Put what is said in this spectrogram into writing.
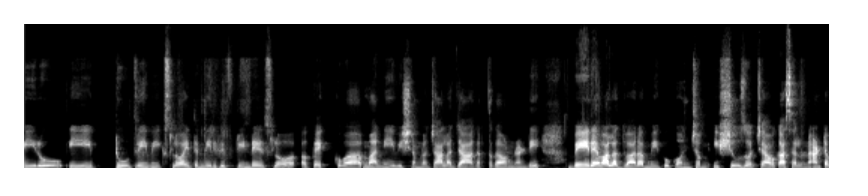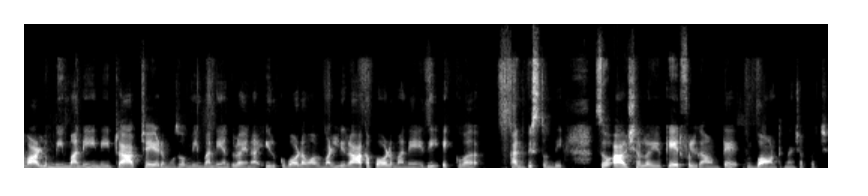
మీరు ఈ 2, 3 వీక్స్‌లో అయితే మీరు 15 డేస్‌లో ఒక ఎక్కువ మనీ విషయంలో చాలా జాగ్రత్తగా ఉండండి. వేరే వాళ్ళ ద్వారా మీకు కొంచెం ఇష్యూస్ వచ్చే అవకాశాలు ఉన్నాయి అంటే వాళ్ళు మీ మనీని ట్రాప్ చేయడము. సో, మీ మనీ ఎందులో అయినా ఇరుక్కుపోవడం, అవి మళ్ళీ రాకపోవడం అనేది ఎక్కువ కనిపిస్తుంది. సో, ఆ విషయంలో కేర్‌ఫుల్‌గా ఉంటే బాగుంటుందని చెప్పొచ్చు.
